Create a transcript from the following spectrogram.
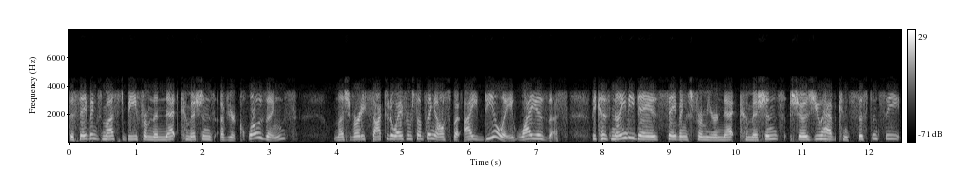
The savings must be from the net commissions of your closings, unless you've already socked it away from something else. But ideally, why is this? Because 90 days savings from your net commissions shows you have consistency,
